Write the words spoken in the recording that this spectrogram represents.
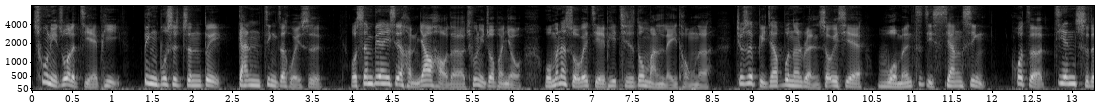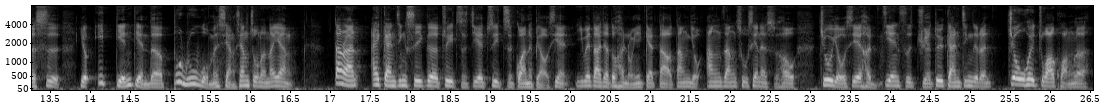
处女座的洁癖并不是针对干净这回事。我身边一些很要好的处女座朋友，我们的所谓洁癖其实都蛮雷同的，就是比较不能忍受一些我们自己相信或者坚持的事，有一点点的不如我们想象中的那样。当然，爱干净是一个最直接、最直观的表现，因为大家都很容易 get 到，当有肮脏出现的时候，就有些很坚持绝对干净的人就会抓狂了。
